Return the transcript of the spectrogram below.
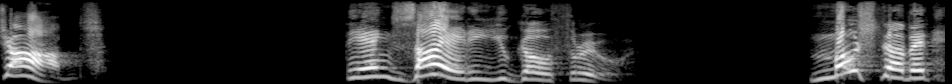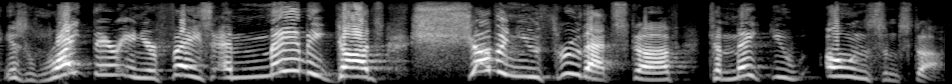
jobs the anxiety you go through. Most of it is right there in your face, and maybe God's shoving you through that stuff to make you own some stuff.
